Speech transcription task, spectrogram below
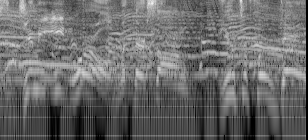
Here's Jimmy Eat World with their song Beautiful Day.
